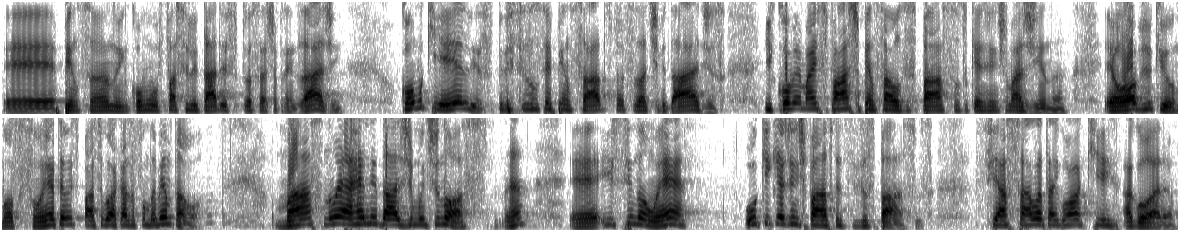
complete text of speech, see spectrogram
é, pensando em como facilitar esse processo de aprendizagem, como que eles precisam ser pensados para essas atividades e como é mais fácil pensar os espaços do que a gente imagina. É óbvio que o nosso sonho é ter um espaço igual a casa fundamental, mas não é a realidade de muitos de nós. Né? É, e se não é, o que, que a gente faz com esses espaços? Se a sala está igual aqui agora,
